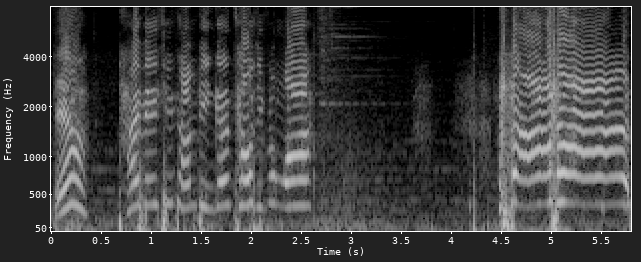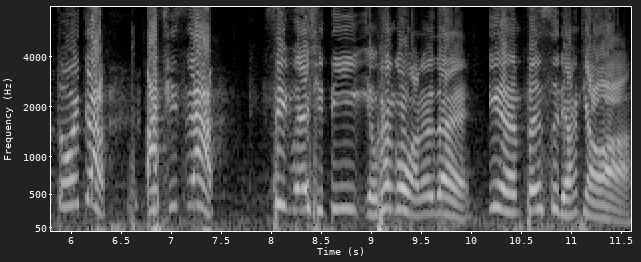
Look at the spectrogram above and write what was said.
等下，台北新产品跟超级凤凰，啊！怎么会这样？啊，其实啊，Safe HD 有看过嘛？对不对？一人分饰两角啊！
